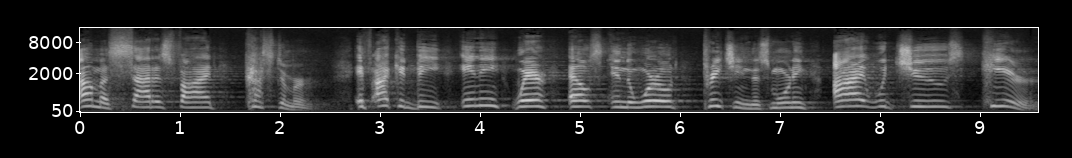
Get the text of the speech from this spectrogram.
I'm a satisfied customer. If I could be anywhere else in the world preaching this morning, I would choose here.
